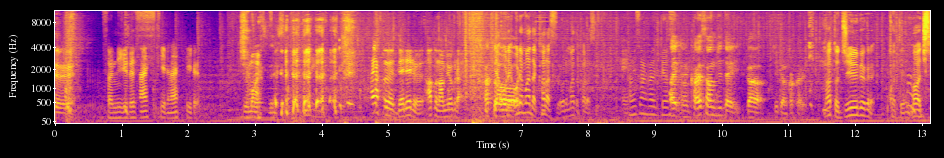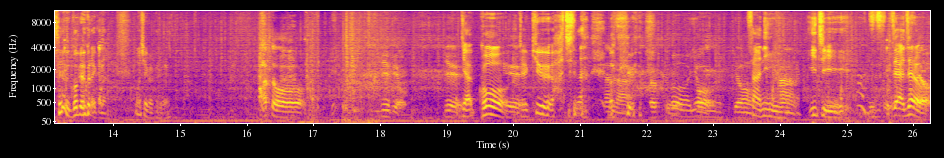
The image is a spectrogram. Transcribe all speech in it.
ー3逃げですナイススキルナイススキルうまい。早く出れる？あと何秒ぐらい？いや、俺、俺まだカラス、俺まだカラス。解散がはい、解散自体が時間かかる。まあ、あと10秒ぐらい。ちょっと待って、まあ、15秒ぐらいかな。もうちょいかかる。あと10秒。10じゃあ、5、じゃあ9、8、7、7 5、4、4 3、2、1、じゃあ、0。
